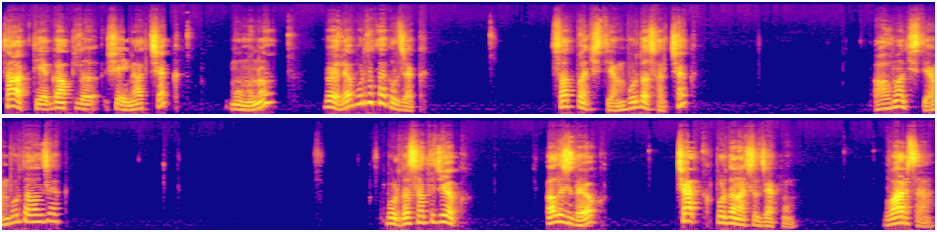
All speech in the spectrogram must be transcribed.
Tak diye gaplı şeyini atacak. Mumunu. Böyle burada takılacak. Satmak isteyen burada satacak. Almak isteyen burada alacak. Burada satıcı yok. Alıcı da yok. Çak buradan açılacak mum. Varsa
